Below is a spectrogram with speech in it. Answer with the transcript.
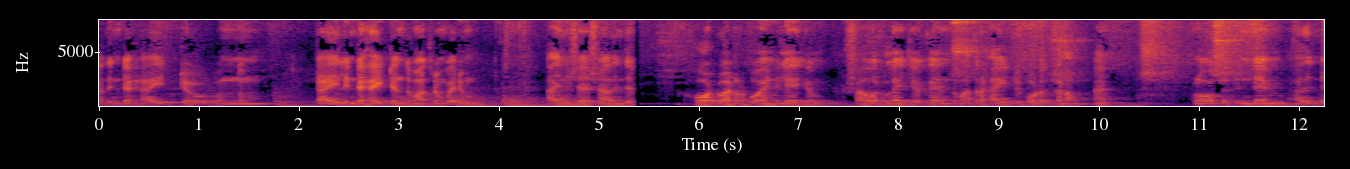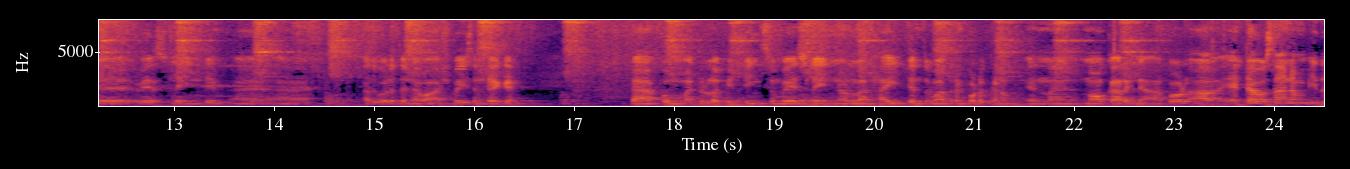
അതിന്റെ ഹൈറ്റോ ഒന്നും ടൈലിന്റെ ഹൈറ്റ് എന്തുമാത്രം വരും അതിനുശേഷം അതിന്റെ ഹോട്ട് വാട്ടർ പോയിന്റിലേക്കും ഷവറിലേക്കും ഒക്കെ എന്തുമാത്രം ഹൈറ്റ് കൊടുക്കണം ക്ലോസറ്റിന്റെയും അതിന്റെ വേസ്റ്റ് ലൈനിന്റെയും അതുപോലെ തന്നെ വാഷ് ബേസിന്റെ ഒക്കെ ടാപ്പും മറ്റുള്ള ഫിറ്റിങ്സും വേസ്റ്റ് ലൈനിനുള്ള ഹൈറ്റ് എന്തുമാത്രം കൊടുക്കണം എന്ന് നോക്കാറില്ല. അപ്പോൾ ആ ഏറ്റവും അവസാനം ഇത്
